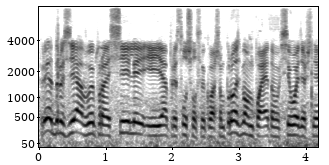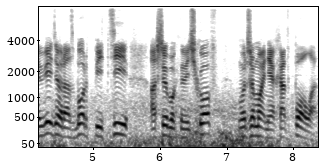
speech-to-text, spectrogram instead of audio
Привет, друзья! Вы просили, и я прислушался к вашим просьбам, поэтому в сегодняшнем видео разбор пяти ошибок новичков в отжиманиях от пола.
